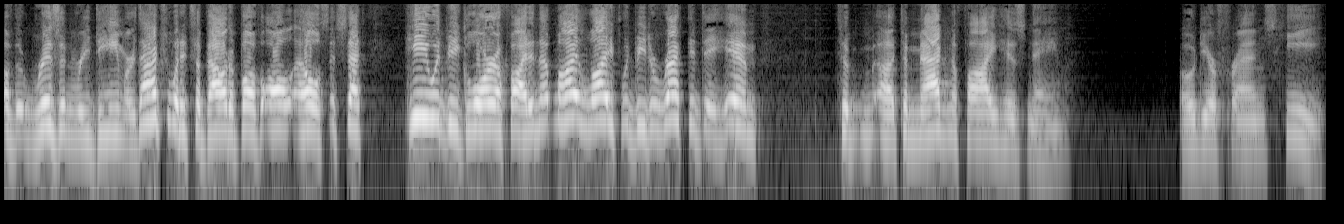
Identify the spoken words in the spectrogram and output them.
of the risen Redeemer. That's what it's about above all else. It's that He would be glorified and that my life would be directed to Him to, uh, to magnify His name. Oh, dear friends, He,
